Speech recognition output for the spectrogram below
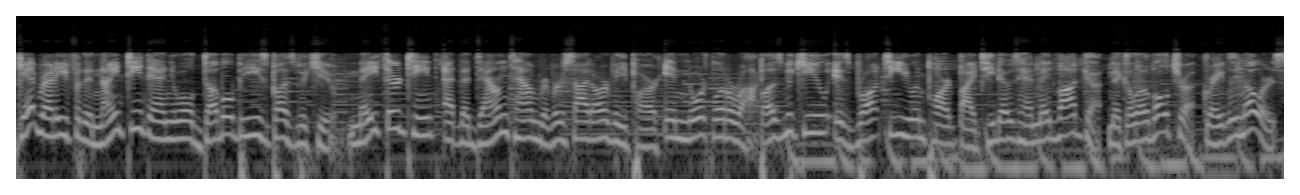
Get ready for the 19th annual Double B's Buzzbecue, May 13th at the downtown Riverside RV Park in North Little Rock. Buzzbecue is brought to you in part by Tito's Handmade Vodka, Michelob Ultra, Gravely Mowers,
